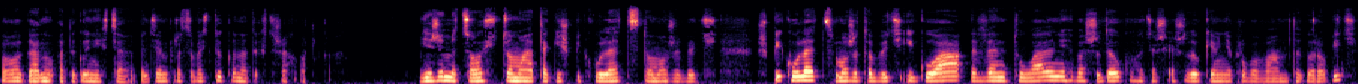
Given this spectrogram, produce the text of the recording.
bałaganu, a tego nie chcemy. Będziemy pracować tylko na tych trzech oczkach. Bierzemy coś, co ma taki szpikulec, to może być szpikulec, może to być igła, ewentualnie chyba szydełko, chociaż ja szydełkiem nie próbowałam tego robić,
